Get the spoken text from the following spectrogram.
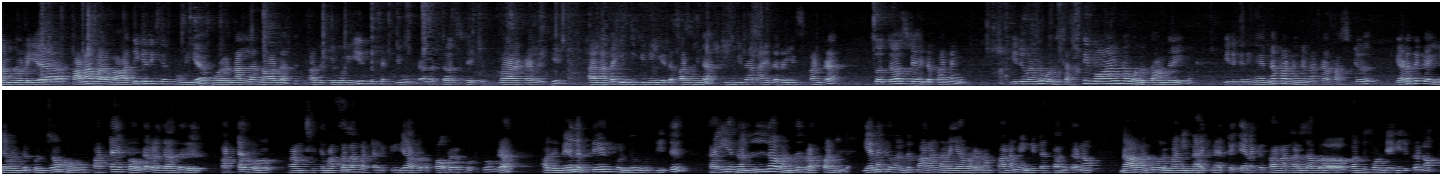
நம்மளுடைய பண வரவை அதிகரிக்கக்கூடிய ஒரு நல்ல நாள் அது. அதுக்கு ஒரு ஈர்ப்பு சக்தி உண்டு அந்த தேர்ஸ்டேக்கு வியாழக்கிழமைக்கு. அதனால் இன்றைக்கி நீங்கள் இதை பண்ணுங்கள் இன்றைக்கி தான் நான் இதை ரிலீஸ் பண்ணுறேன் ஸோ தேர்ஸ்டே இதை பண்ணுங்கள் இது வந்து ஒரு சக்தி வாய்ந்த ஒரு தாந்திரிகம். இதுக்கு நீங்கள் என்ன பண்ணுங்கனாக்கா ஃபஸ்ட்டு இடது கையில் வந்து கொஞ்சம் பட்டை பவுடர் அதாவது பட்டை காமிச்சிருக்கேன் மசாலா பட்டை இருக்கு இல்லையா அதோட பவுடரை போட்டுக்கோங்க. அது மேலே தேன் கொஞ்சம் ஊற்றிட்டு கையை நல்லா வந்து ரப் பண்ணுங்க. எனக்கு வந்து பணம் நிறையா வரணும். பணம் என்கிட்ட தங்கணும். நான் வந்து ஒரு மணி மேக்னெட் எனக்கு பணம் நல்லா வந்து கொண்டே இருக்கணும்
